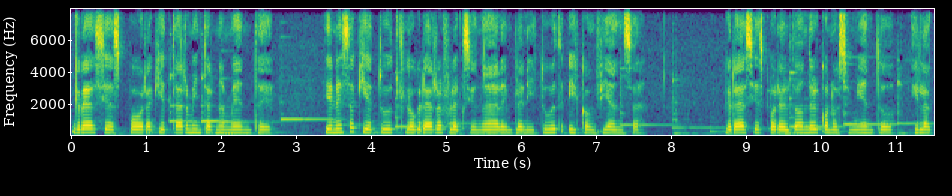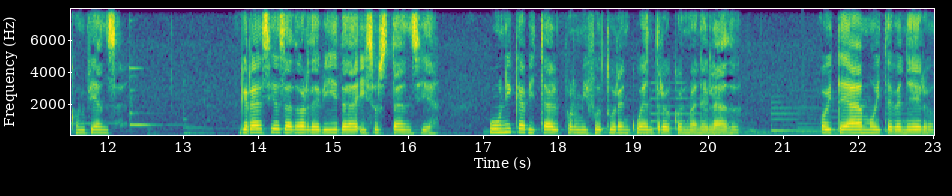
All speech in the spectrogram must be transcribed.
Gracias por aquietarme internamente y en esa quietud lograr reflexionar en plenitud y confianza. Gracias por el don del conocimiento y la confianza. Gracias, dador de vida y sustancia, única vital por mi futuro encuentro con lo anhelado. Hoy te amo y te venero,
